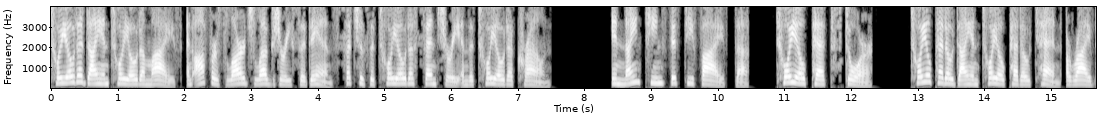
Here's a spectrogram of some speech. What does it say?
Toyota Dian Toyota Mize and offers large luxury sedans such as the Toyota Century and the Toyota Crown. In 1955, the Toyopet store Toyopedo Dian Toyopedo 10 arrived,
